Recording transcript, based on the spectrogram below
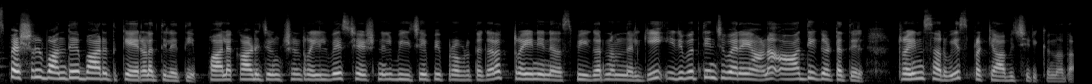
സ്പെഷ്യൽ വന്ദേ ഭാരത് കേരളത്തിലെത്തി. പാലക്കാട് ജംഗ്ഷൻ റെയിൽവേ സ്റ്റേഷനിൽ ബി ജെ പി പ്രവർത്തകർ ട്രെയിനിന് സ്വീകരണം നൽകി ഇരുപത്തിയഞ്ച് വരെയാണ് ആദ്യഘട്ടത്തിൽ ട്രെയിൻ സർവീസ് പ്രഖ്യാപിച്ചിരിക്കുന്നത്.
